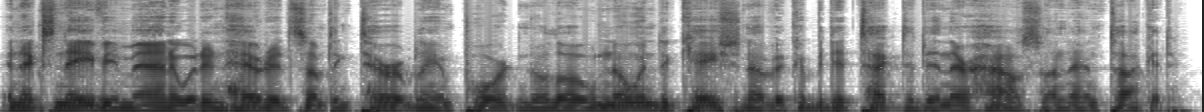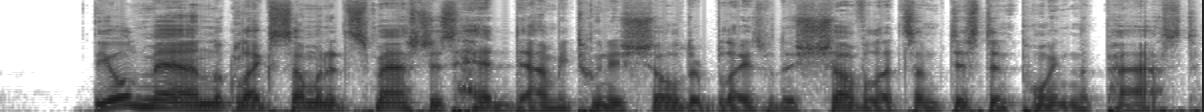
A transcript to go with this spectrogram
an ex-Navy man who had inherited something terribly important, although no indication of it could be detected in their house on Nantucket. The old man looked like someone had smashed his head down between his shoulder blades with a shovel at some distant point in the past.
